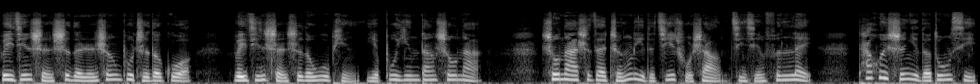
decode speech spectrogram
未经审视的人生不值得过，未经审视的物品也不应当收纳。收纳是在整理的基础上进行分类，它会使你的东西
